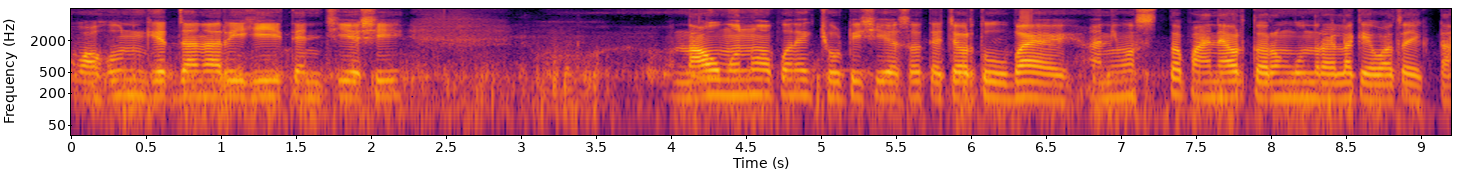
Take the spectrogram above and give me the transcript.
वाहून घेत जाणारी ही त्यांची अशी नाव म्हणू आपण एक छोटीशी असं त्याच्यावर तो उभा आहे आणि मस्त पाण्यावर तरंगून राहिला केव्हाचा एकटा.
